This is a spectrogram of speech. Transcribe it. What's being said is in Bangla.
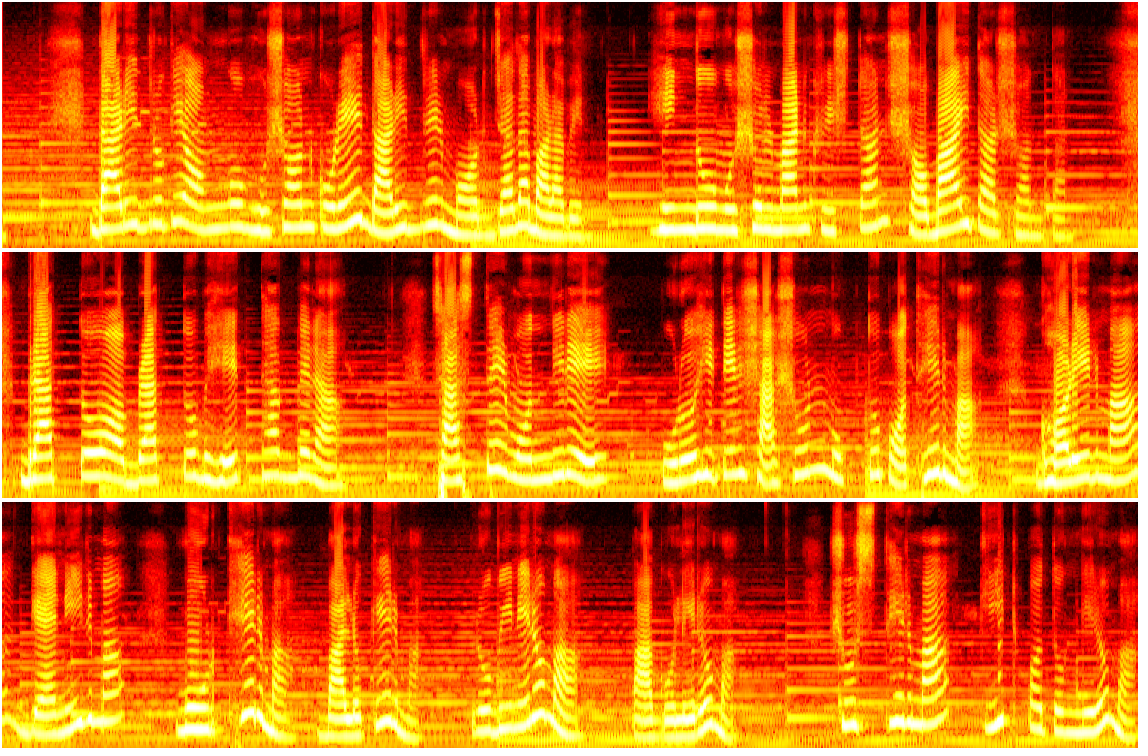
দারিদ্রকে অঙ্গভূষণ করে দারিদ্রের মর্যাদা বাড়াবেন। হিন্দু, মুসলমান, খ্রিস্টান, সবাই তার সন্তান। ব্রাত্য, অব্রাত্য ভেদ থাকবে না। শাস্ত্রের মন্দিরে পুরোহিতের শাসন মুক্ত পথের মা, ঘরের মা, জ্ঞানীর মা, মূর্খের মা, বালকের মা প্রবীণেরও মা, পাগলেরও মা, সুস্থের মা, কীট পতঙ্গেরও মা।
